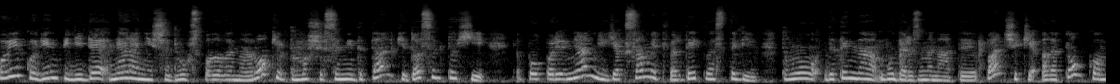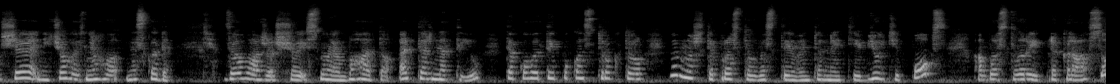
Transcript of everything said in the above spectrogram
По віку він підійде не раніше 2,5 років, тому що самі детальки досить тухі по порівнянню як самий твердий пластилін. Тому дитина буде розминати пальчики, але толком ще нічого з нього не складе. Зауважу, що існує багато альтернатив такого типу конструктору. Ви можете просто ввести в інтернеті Beauty Pops або створи прикрасу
